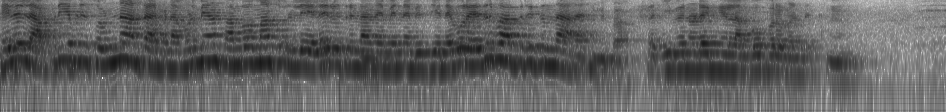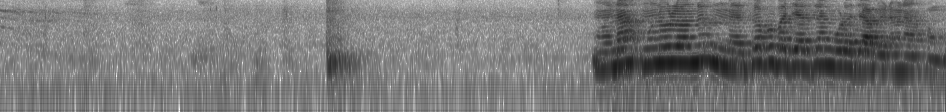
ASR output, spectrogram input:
இல்ல இல்ல அப்படி அப்படி சொன்னா தான். இப்ப நான் முழுமையான சம்பவமா சொல்லல இருபத்தி ரெண்டாம் தேதி என்ன எனக்கு ஒரு எதிர்பார்ப்பு இருக்குன்னு தானே. ஜீவனோட இங்க எல்லாம். ஆனா முன்னூர்ல வந்து ம், சிவப்பு பச்சை அரிசி கூட சாப்பிடணும்னா ஆமா.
